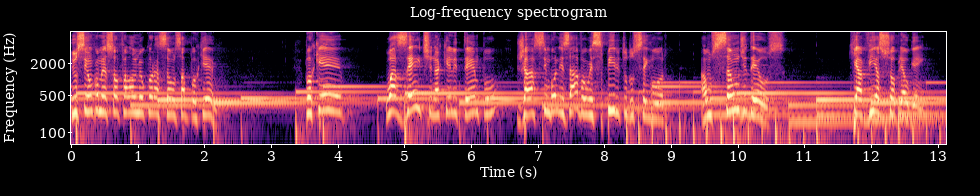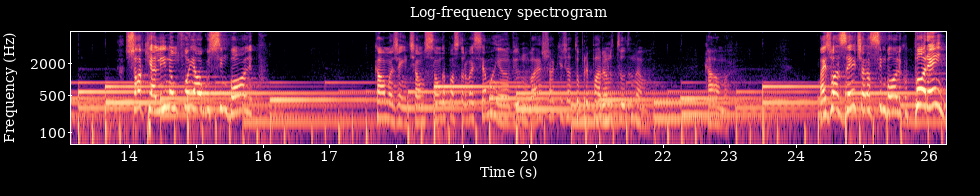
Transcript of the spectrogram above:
E o Senhor começou a falar no meu coração, sabe por quê? Porque o azeite naquele tempo já simbolizava o Espírito do Senhor, a unção de Deus que havia sobre alguém. Só que ali não foi algo simbólico. Calma, gente, a unção da pastora vai ser amanhã, viu? Não vai achar que já estou preparando tudo, não. Calma. Mas o azeite era simbólico. Porém,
